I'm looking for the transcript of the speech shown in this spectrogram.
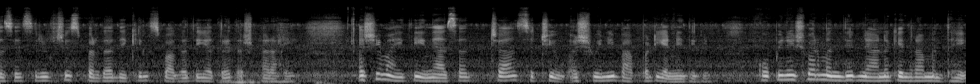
तसेच रील्सची स्पर्धा देखील स्वागत यात्रेत असणार आहे. अशी माहिती न्यासाच्या सचिव अश्विनी बापट यांनी दिली. कोपिनेश्वर मंदिर ज्ञान केंद्रामध्ये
